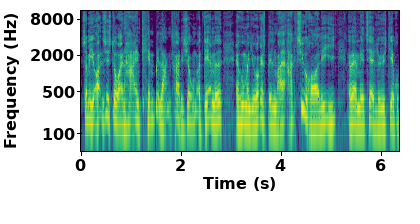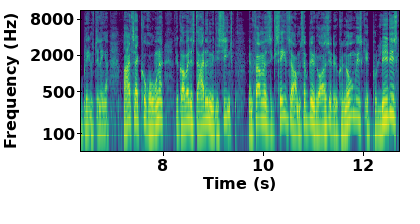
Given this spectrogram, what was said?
som i åndshistorien har en kæmpe lang tradition, og dermed er humaniora spille en meget aktiv rolle i at være med til at løse de her problemstillinger. Bare tage corona, det kan godt være, det startede medicinsk, men før man fik set sig om, så blev det også et økonomisk, et politisk,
